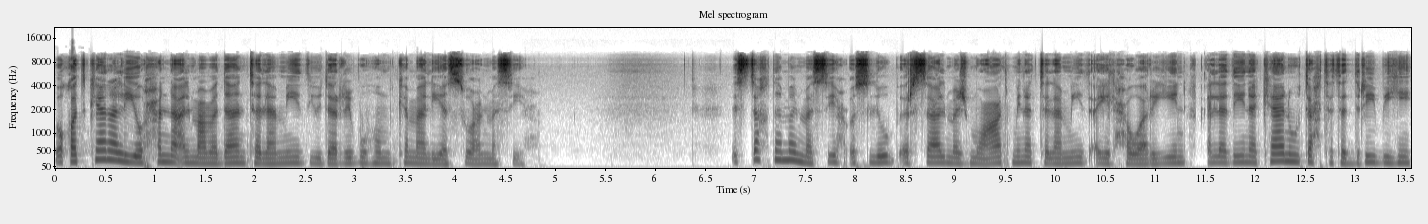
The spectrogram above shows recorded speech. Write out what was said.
وقد كان ليوحنا المعمدان تلاميذ يدربهم كما ليسوع المسيح. استخدم المسيح أسلوب إرسال مجموعات من التلاميذ أي الحواريين الذين كانوا تحت تدريبه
